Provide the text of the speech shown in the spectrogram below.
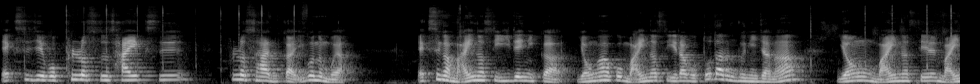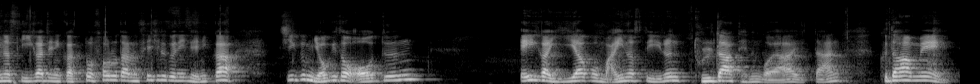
x제곱 플러스 4x 플러스 4니까 이거는 뭐야? x가 마이너스 2 되니까 0하고 마이너스 1하고 또 다른 근이잖아 0, 마이너스 1, 마이너스 2가 되니까 또 서로 다른 세실근이 되니까 지금 여기서 얻은 A가 2하고 마이너스 1은 둘 다 되는 거야, 일단. 그 다음에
